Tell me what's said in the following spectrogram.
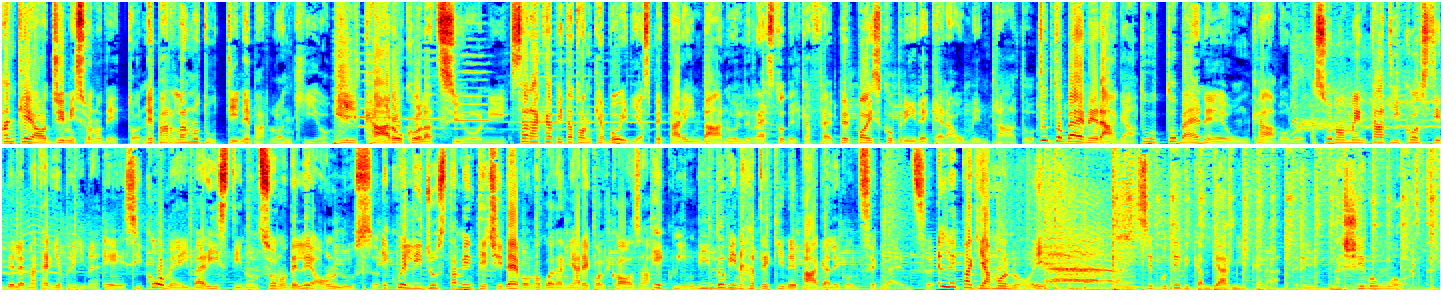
Anche oggi mi sono detto, ne parlano tutti, ne parlo anch'io. Il caro colazioni. Sarà capitato anche a voi di aspettare in vano il resto del caffè per poi scoprire che era aumentato. Tutto bene, raga. Tutto bene, un cavolo. Sono aumentati i costi delle materie prime e siccome i baristi non sono delle onlus e quelli giustamente ci devono guadagnare qualcosa e quindi indovinate chi ne paga le conseguenze. Le paghiamo noi. Se potevi cambiarmi il carattere, nascevo Ward.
